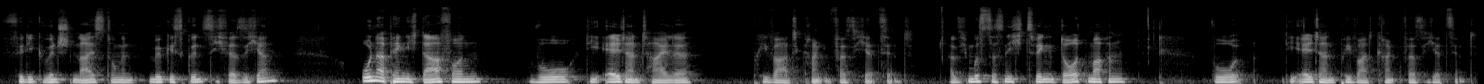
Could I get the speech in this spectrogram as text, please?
für die gewünschten Leistungen möglichst günstig versichern, unabhängig davon, wo die Elternteile privat krankenversichert sind. Also ich muss das nicht zwingend dort machen, wo die Eltern privat krankenversichert sind.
